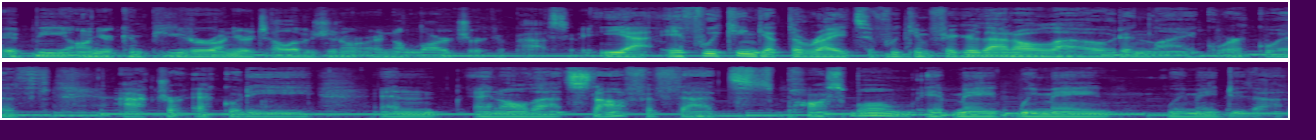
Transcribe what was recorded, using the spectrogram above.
it be on your computer, on your television, or in a larger capacity. Yeah, if we can get the rights, if we can figure that all out and like work with actor equity and and all that stuff, if that's possible, it may we may we may do that.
